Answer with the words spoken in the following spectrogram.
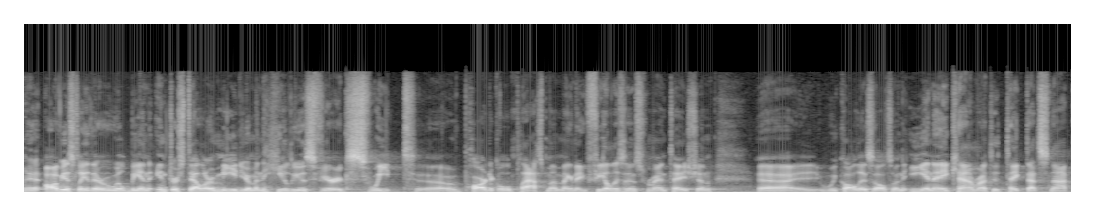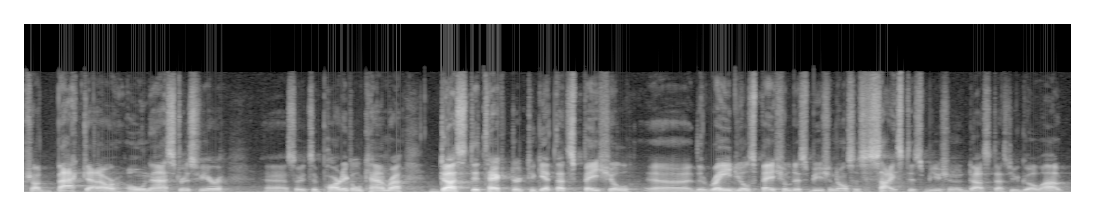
uh, obviously, there will be an interstellar medium and heliospheric suite uh, of particle, plasma, magnetic field instrumentation. Uh, we call this also an ENA camera to take that snapshot back at our own astrosphere. Uh, so it's a particle camera, dust detector to get that spatial, uh, the radial spatial distribution, also size distribution of dust as you go out.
